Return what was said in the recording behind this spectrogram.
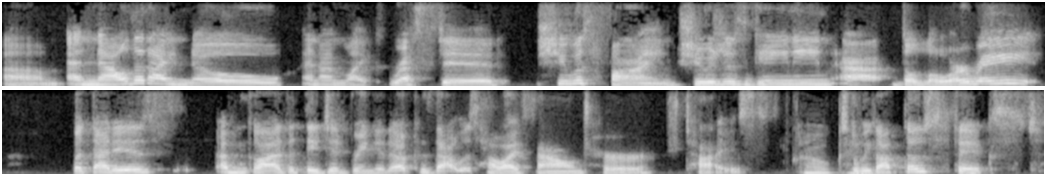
Um, and now that I know and I'm like rested, she was fine. She was just gaining at the lower rate. But that is, I'm glad that they did bring it up because that was how I found her ties. Okay. So we got those fixed.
